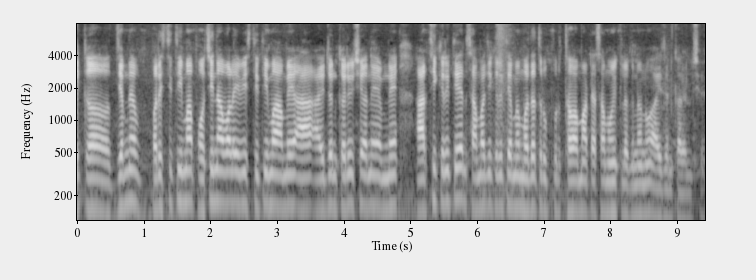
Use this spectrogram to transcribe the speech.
એક જેમને પરિસ્થિતિમાં પહોંચી ના વળે એવી સ્થિતિમાં અમે આ આયોજન કર્યું છે અને એમને આર્થિક રીતે અને સામાજિક રીતે અમે મદદરૂપ થવા માટે આ સામૂહિક લગ્નનું આયોજન કરેલ છે.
